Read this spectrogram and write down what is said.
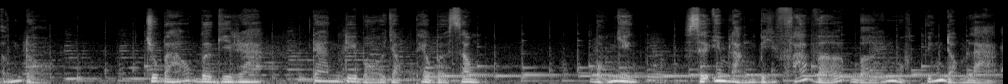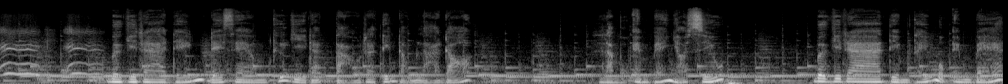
Ấn Độ. Chú báo Bergira đang đi bộ dọc theo bờ sông. Bỗng nhiên, sự im lặng bị phá vỡ bởi một tiếng động lạ. Bergira đến để xem thứ gì đã tạo ra tiếng động lạ đó. Là một em bé nhỏ xíu. Bergira tìm thấy một em bé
